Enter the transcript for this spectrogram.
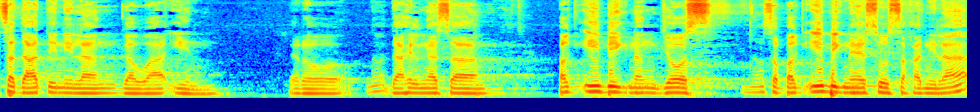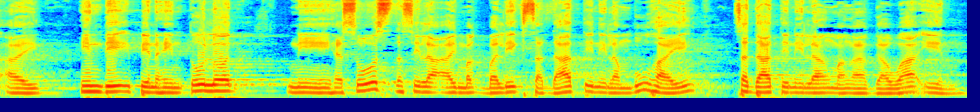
sa dati nilang gawain. Pero no, dahil nga sa pag-ibig ng Diyos, no, sa pag-ibig ni Jesus sa kanila ay hindi ipinahintulot ni Jesus na sila ay magbalik sa dati nilang buhay, sa dati nilang mga gawain.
